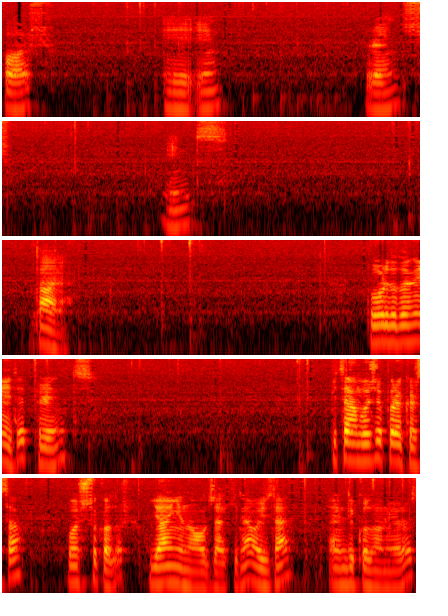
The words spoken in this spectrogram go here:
for i in range int tane. Burada da neydi? Print. Bir tane boşluk bırakırsam boşluk olur. Yan yana olacak yine. O yüzden end'i kullanıyoruz.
